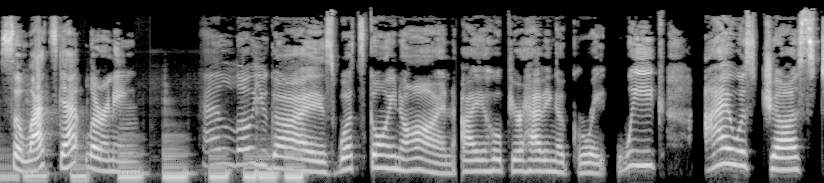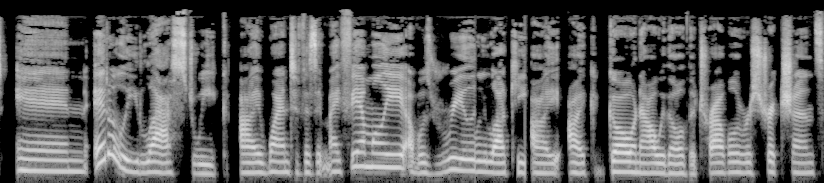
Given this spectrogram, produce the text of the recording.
So let's get learning. Hello, you guys. What's going on? I hope you're having a great week. I was just in Italy last week. I went to visit my family. I was really lucky. I, I could go now with all the travel restrictions,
